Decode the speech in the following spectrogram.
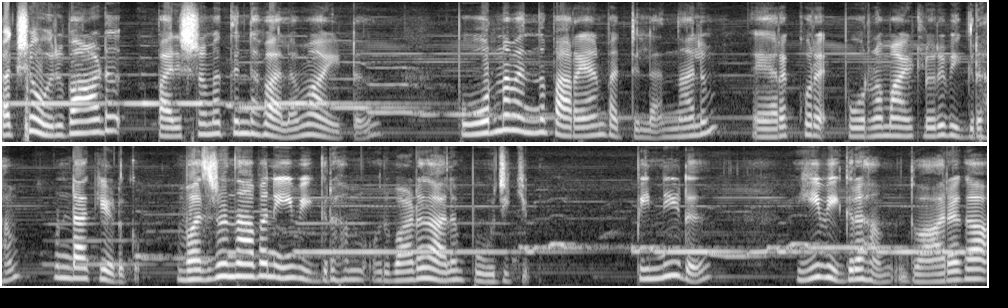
പക്ഷെ ഒരുപാട് പരിശ്രമത്തിന്റെ ഫലമായിട്ട് പൂർണമെന്ന് പറയാൻ പറ്റില്ല. എന്നാലും ഏറെക്കുറെ പൂർണമായിട്ടുള്ളൊരു വിഗ്രഹം ഉണ്ടാക്കിയെടുക്കും. വജ്രനാഭൻ ഈ വിഗ്രഹം ഒരുപാട് കാലം പൂജിക്കും. പിന്നീട് ഈ വിഗ്രഹം ദ്വാരക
